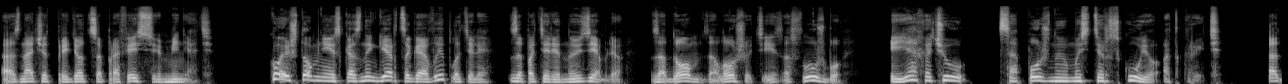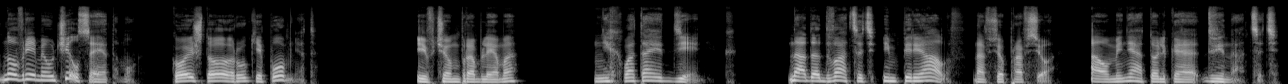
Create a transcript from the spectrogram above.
а значит, придется профессию менять. Кое-что мне из казны герцога выплатили за потерянную землю, за дом, за лошадь и за службу, и я хочу сапожную мастерскую открыть. Одно время учился этому, кое-что руки помнят. И в чем проблема? Не хватает денег. Надо 20 империалов на все про все, а у меня только 12.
